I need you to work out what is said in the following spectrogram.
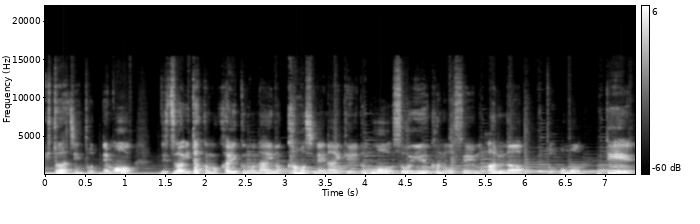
人たちにとっても実は痛くも痒くもないのかもしれないけれどもそういう可能性もあるなと思って、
